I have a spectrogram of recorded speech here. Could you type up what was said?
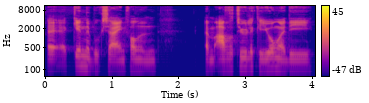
eh, kinderboek zijn van een, een avontuurlijke jongen die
